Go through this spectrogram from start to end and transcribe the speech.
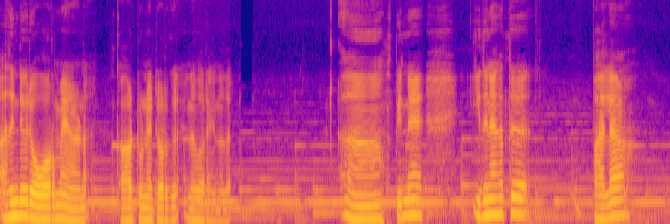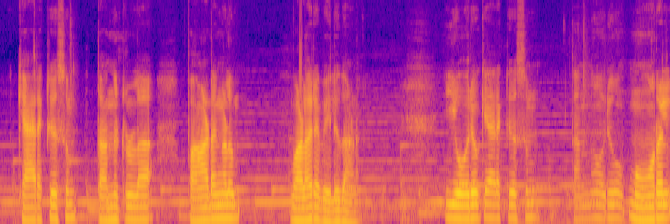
അതിന്റെ ഒരു ഓർമ്മയാണ് കാർട്ടൂൺ നെറ്റ്വർക്ക് എന്ന് പറയുന്നത്. പിന്നെ ഇതിനകത്ത് പല ക്യാരക്ടേഴ്സും തന്നിട്ടുള്ള പാഠങ്ങളും വളരെ വലുതാണ്. ഈ ഓരോ ക്യാരക്ടേഴ്സും തന്ന ഒരു മോറൽ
